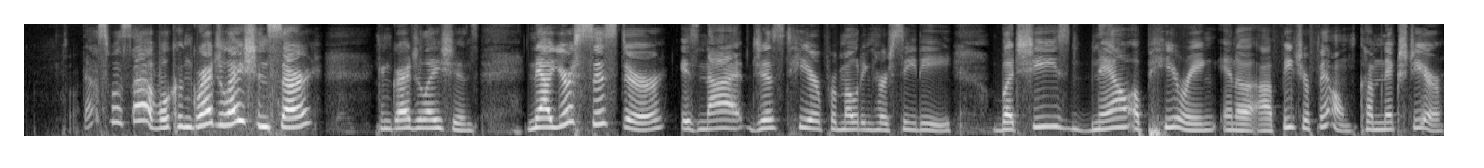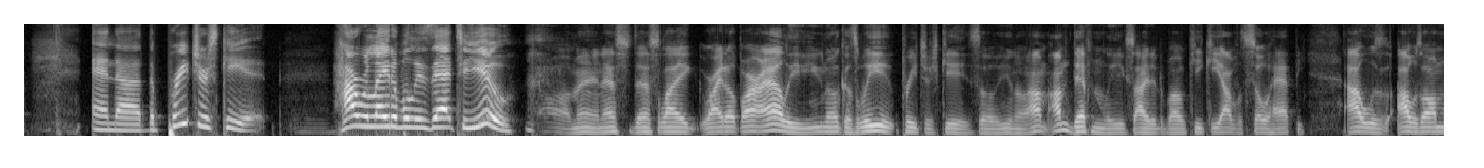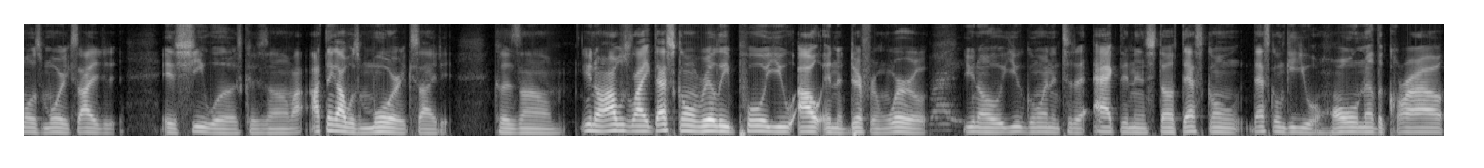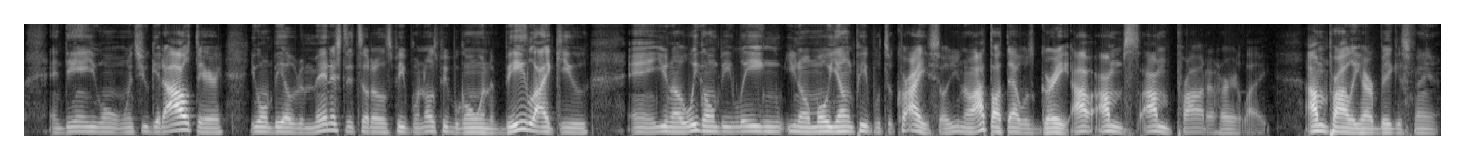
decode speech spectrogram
So. That's what's up. Well, congratulations, sir. Congratulations. Now, your sister is not just here promoting her CD, but she's now appearing in a, a feature film come next year. And uh, The Preacher's Kid. How relatable is that to you? Oh man, that's that's like right up our alley, you know, because we preachers kids. So you know, I'm I'm definitely excited about Kiki. I was so happy. I was I was almost more excited as she was, cause um I, I think I was more excited Cause um, you know, I was like, that's gonna really pull you out in a different world. Right. You know, you going into the acting and stuff. That's gonna that's gonna give you a whole nother crowd. And then you gonna once you get out there, you gonna be able to minister to those people, and those people gonna want to be like you. And you know, we gonna be leading you know more young people to Christ. So you know, I thought that was great. I, I'm I'm proud of her. Like I'm probably her biggest fan.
